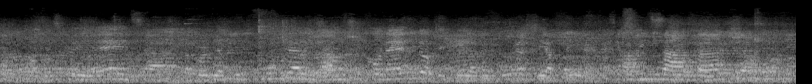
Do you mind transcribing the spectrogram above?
alla propria esperienza, alla propria cultura, diciamo, supponendo che quella cultura sia più avanzata, diciamo,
